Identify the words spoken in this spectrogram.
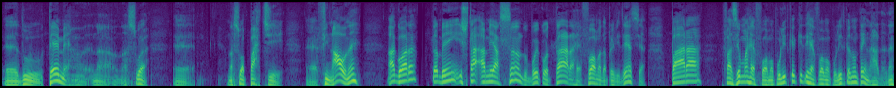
é, do Temer na, na sua, é, na sua parte é, final, né? Agora também está ameaçando boicotar a reforma da Previdência para fazer uma reforma política que de reforma política não tem nada, né?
